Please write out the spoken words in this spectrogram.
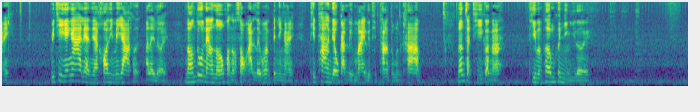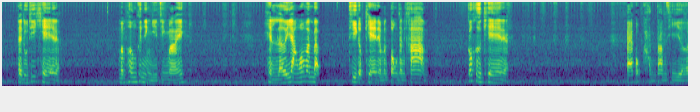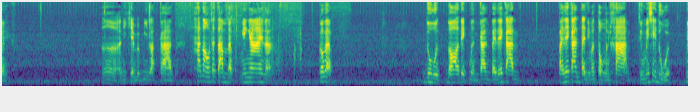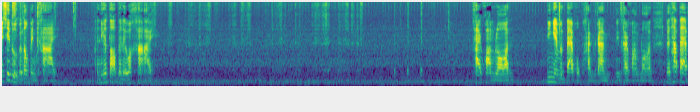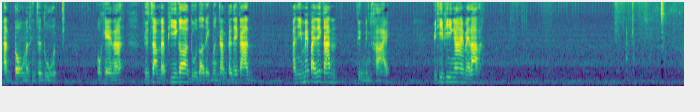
วิธีง่ายๆเลยนเนี้ยข้อนี้ไม่ยากอะไรเลย น้องดูแนวโน้มของทั้งสองอันเลยว่ามันเป็นยังไง ทิศทางเดียวกันหรือไม่หรือทิศทางตรงกันข้าม เริ่มจากทีก่อนนะ ทีมันเพิ่มขึ้นอย่างนี้เลย แต่ดูที่เคเนี่ยมันเพิ่มขึ้นอย่างนี้จริงไหมเห็นเลยยังว่ามันแบบทีกับเคเนี่ยมันตรงกันข้าม ก็คือเคเนี่ย แปรผกผันตามทีเลย เออ อันนี้เขียนแบบมีหลักการ ถ้าน้องจะจำแบบง่ายๆนะก็แบบ ดูดดอเด็กเหมือนกันไปได้วยกัน ไปได้วยกันแต่นี่มันตรงกันข้าม จึงไม่ใช่ดูด ไม่ใช่ดูดก็ต้องเป็นคาย อันนี้ก็ตอบได้เลยว่าคายคลายความร้อน นี่ไงมันแปรผกผันกันถึงคลายความร้อน แต่ถ้าแปรผันตรงอะถึงจะดูด โอเคนะ หรือจำแบบพี่ก็ดูดดอเด็กเหมือนกันไปได้วยกัน อันนี้ไม่ไปได้วยกัน จึงเป็นคลาย วิธีพี่ง่ายไหมล่ะ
